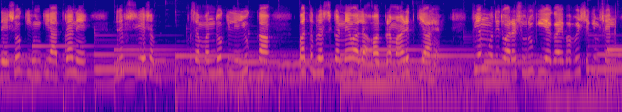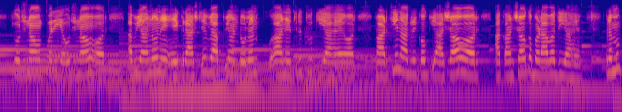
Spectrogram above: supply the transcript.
देशों की उनकी यात्रा ने द्विपक्षीय संबंधों के लिए युग का पथ भ्रष्ट करने वाला और प्रमाणित किया है। पीएम मोदी द्वारा शुरू किए गए भविष्य की मिशन योजनाओं, परियोजनाओं और अभियानों ने एक राष्ट्रीय व्यापी आंदोलन का नेतृत्व किया है और भारतीय नागरिकों की आशाओं और आकांक्षाओं को बढ़ावा दिया है। प्रमुख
